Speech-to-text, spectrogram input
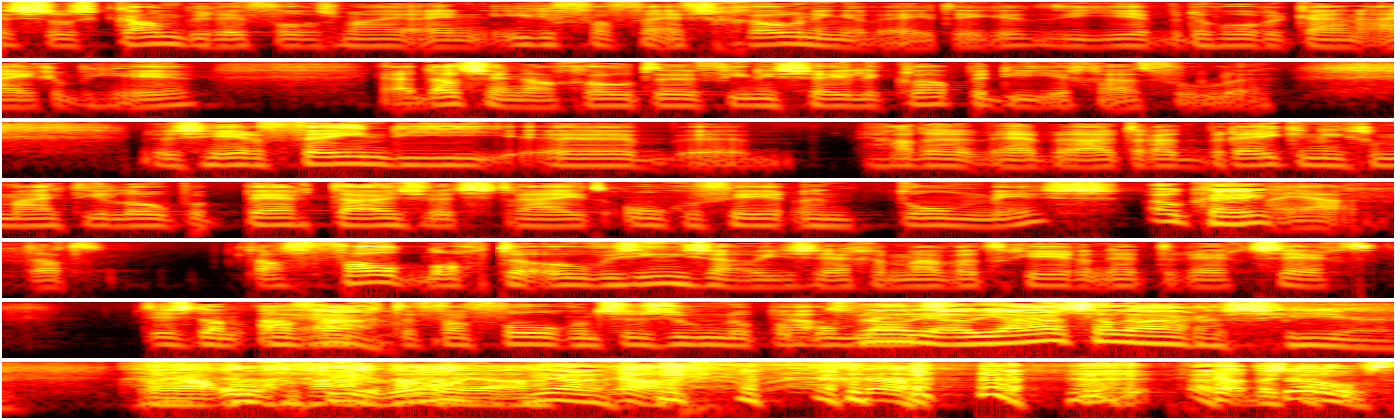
Zoals Cambuur heeft volgens mij, in ieder geval van FC Groningen weet ik het, die hebben de horeca in eigen beheer. Ja, dat zijn dan grote financiële klappen die je gaat voelen. Dus Heerenveen die eh, hadden, hebben uiteraard berekening gemaakt, die lopen per thuiswedstrijd ongeveer een ton mis. Oké. Nou ja, dat, dat valt nog te overzien zou je zeggen. Maar wat Gerard net terecht zegt, het is dan afwachten van volgend seizoen op het Dat is moment. wel jouw jaarsalaris hier. Nou ja, ongeveer wel, ja. Ja. Ja, ja. dat Zo. klopt.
